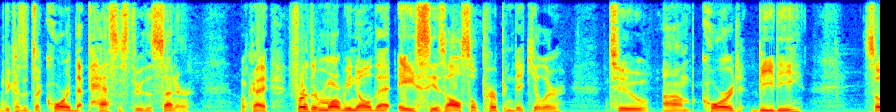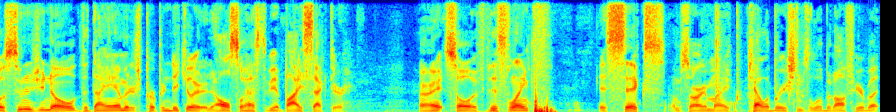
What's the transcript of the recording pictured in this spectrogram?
because it's a chord that passes through the center, okay? Furthermore, we know that AC is also perpendicular to um, chord BD. So as soon as you know the diameter is perpendicular, it also has to be a bisector. All right, so if this length is 6, I'm sorry, my calibration's a little bit off here, but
